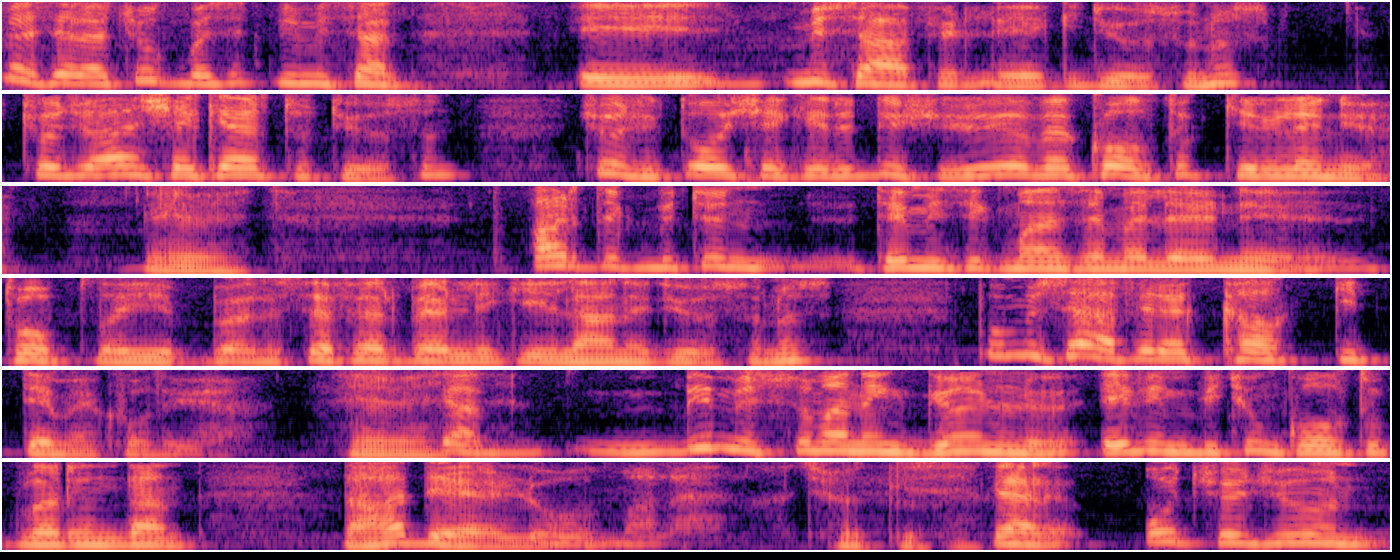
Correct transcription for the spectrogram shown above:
Mesela çok basit bir misal. Ee, misafirliğe gidiyorsunuz. Çocuğa şeker tutuyorsun. Çocuk da o şekeri düşürüyor ve koltuk kirleniyor. Evet. Artık bütün temizlik malzemelerini toplayıp böyle seferberlik ilan ediyorsunuz. Bu misafire kalk git demek oluyor. Evet. Ya bir Müslümanın gönlü evin bütün koltuklarından daha değerli olmalı. Çok güzel. Yani o çocuğun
